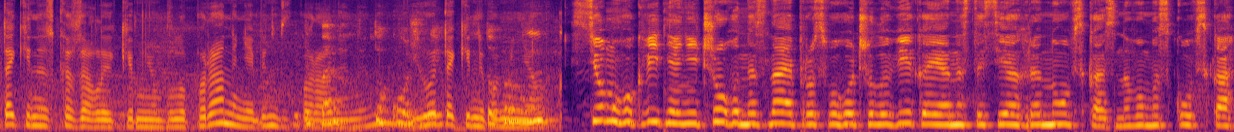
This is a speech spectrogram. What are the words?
Так і не сказали, яке в нього було поранення, він був поранений. Його так і не поміняли. 7 квітня нічого не знає про свого чоловіка і Анастасія Грановська з Новомосковська.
